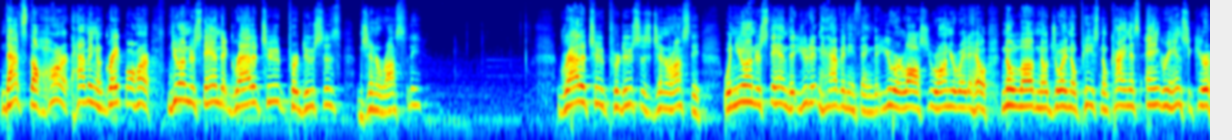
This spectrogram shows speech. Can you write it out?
That's the heart, having a grateful heart. Do you understand that gratitude produces generosity? Gratitude produces generosity. When you understand that you didn't have anything, that you were lost, you were on your way to hell, no love, no joy, no peace, no kindness, angry, insecure,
